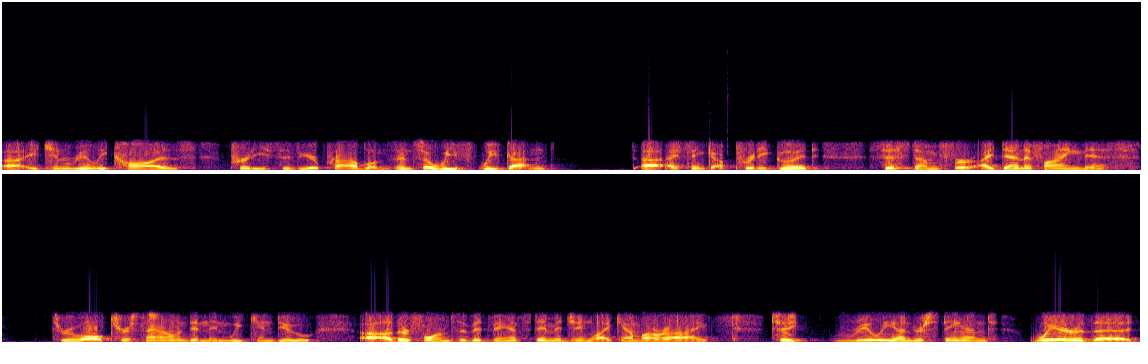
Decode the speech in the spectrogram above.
uh, it can really cause pretty severe problems. And so we've we've gotten, uh, I think, a pretty good system for identifying this through ultrasound, and then we can do uh, other forms of advanced imaging like MRI to really understand where the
